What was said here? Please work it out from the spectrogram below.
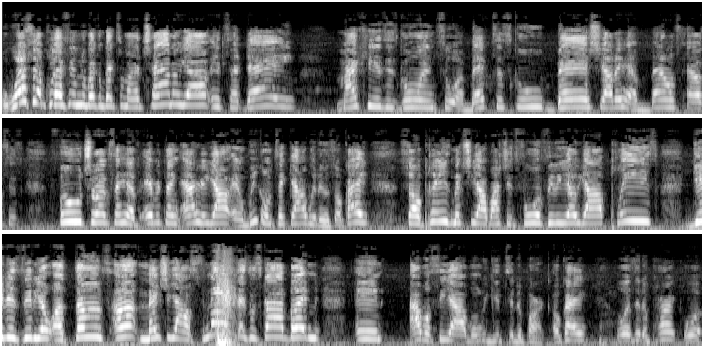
What's up, Clack Family? Welcome back to my channel, y'all. And today, my kids is going to a back to school bash, y'all. They have bounce houses, food trucks. They have everything out here, y'all. And we gonna take y'all with us, okay? So please make sure y'all watch this full video, y'all. Please give this video a thumbs up. Make sure y'all smash that subscribe button. And I will see y'all when we get to the park, okay? Or is it a park? Or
